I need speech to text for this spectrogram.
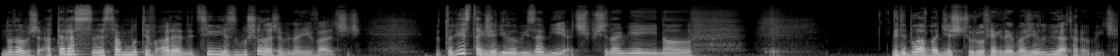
No dobrze, a teraz e, sam motyw areny. Ciri jest zmuszona, żeby na niej walczyć. No to nie jest tak, że nie lubi zabijać. Przynajmniej, no... Gdy była w bandzie szczurów, jak najbardziej lubiła to robić.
